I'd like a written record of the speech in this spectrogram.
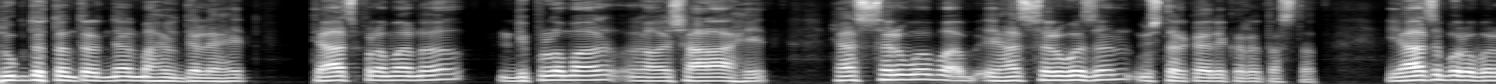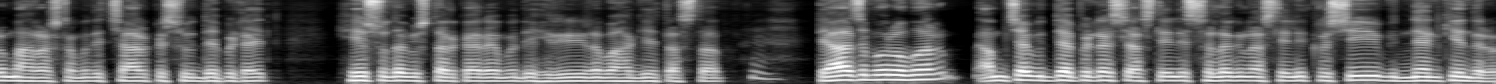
दुग्ध तंत्रज्ञान महाविद्यालय आहेत त्याचप्रमाणे डिप्लोमा शाळा आहेत ह्या सर्व बाब ह्या सर्वजण विस्तार कार्य करत असतात. याचबरोबर महाराष्ट्रामध्ये चार कृषी विद्यापीठ आहेत. हे सुद्धा विस्तार कार्यामध्ये हिरिरीनं भाग घेत असतात. त्याचबरोबर आमच्या विद्यापीठाशी असलेले संलग्न असलेली कृषी विज्ञान केंद्र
